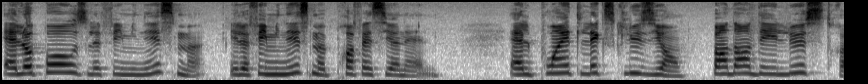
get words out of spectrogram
Elle oppose le féminisme et le féminisme professionnel. Elle pointe l'exclusion, pendant des lustres,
